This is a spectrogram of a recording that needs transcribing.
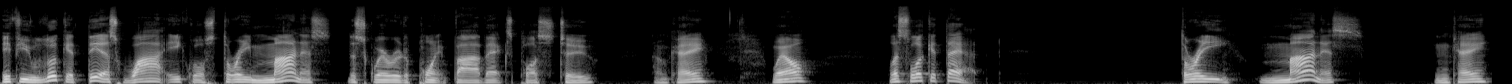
if you look at this, y equals 3 minus the square root of 0.5x plus 2. Okay? Well, let's look at that. 3 minus, okay,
